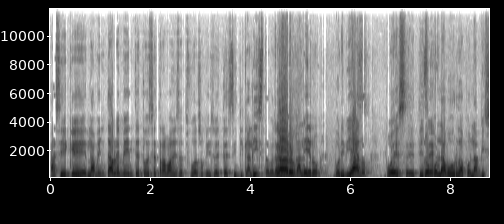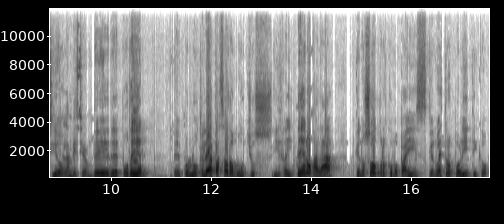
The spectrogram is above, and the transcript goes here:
Así que lamentablemente todo ese trabajo y ese esfuerzo que hizo este sindicalista, ¿verdad? Claro. calero boliviano, pues eh, tiró por la borda por la ambición, la ambición. De, de poder eh, por lo que le ha pasado a muchos. Y reitero, ojalá que nosotros como país, que nuestros políticos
